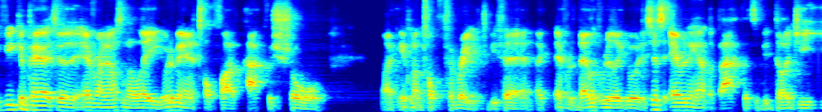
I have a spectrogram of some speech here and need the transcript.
if you compare it to everyone else in the league, it would have been a top five pack for sure. Like if not top three, to be fair. Like every, they look really good. It's just everything out the back that's a bit dodgy.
